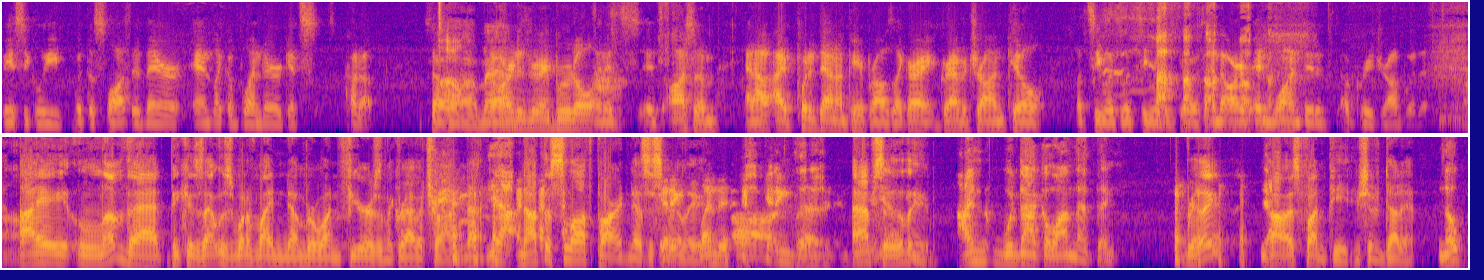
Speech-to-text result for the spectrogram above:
basically with the sloth in there, and like a blender gets cut up. So Oh, the art is very brutal, and it's it's awesome. And I, I put it down on paper. I was like, all right, Gravitron kill. Let's see what let's see where this goes. And the art and one did a, a great job with it. I love that because that was one of my number one fears in the Gravitron. Not, Yeah. not the sloth part Getting necessarily. blended, Oh, getting blended. into- Absolutely. I would not go on that thing. Really? Yeah. Oh, it was fun, Pete. You should have done it. Nope.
